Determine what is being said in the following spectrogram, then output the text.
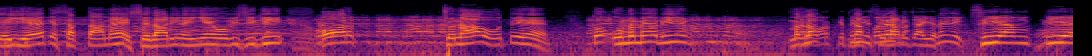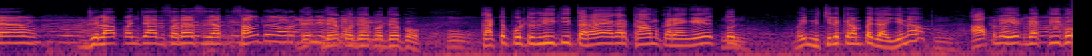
यही है कि सत्ता में हिस्सेदारी नहीं है ओबीसी की और चुनाव होते हैं तो उनमें भी मतलब और कितनी हिस्सेदारी चाहिए? नहीं नहीं। सीएम पीएम जिला पंचायत सदस्य सब तो और देखो देखो देखो। कठपुतली की तरह अगर काम करेंगे तो भाई निचले क्रम पे जाइए ना। आप आपने एक व्यक्ति को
